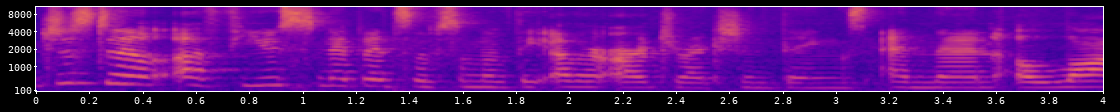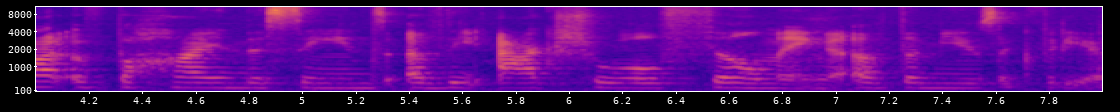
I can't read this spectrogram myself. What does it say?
just a, a, few snippets of some of the other art direction things, and then a lot of behind the scenes of the actual filming of the music video.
